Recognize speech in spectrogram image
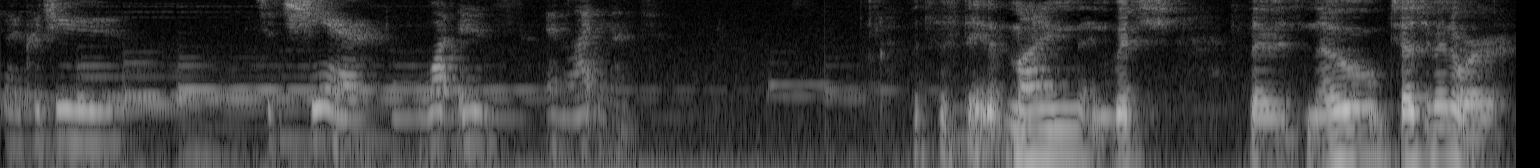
So, could you just share what is enlightenment? It's a state of mind in which there is no judgment or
